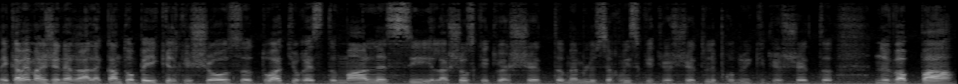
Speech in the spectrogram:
Mais quand même en général, quand on paye quelque chose, toi tu restes mal si la chose que tu achètes, même le service que tu achètes, le produit que tu achètes, ne va pas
